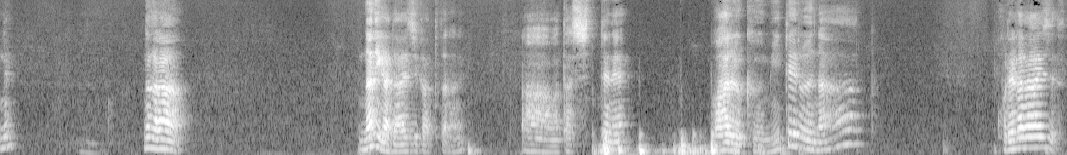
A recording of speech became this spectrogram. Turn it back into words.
ね？だから何が大事かって言ったらねああ私ってね悪く見てるな。これが大事です。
